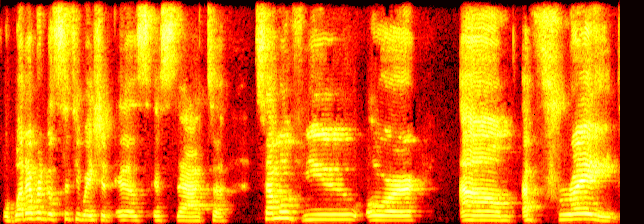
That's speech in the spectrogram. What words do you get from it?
whatever the situation is, is that uh, some of you are um, afraid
